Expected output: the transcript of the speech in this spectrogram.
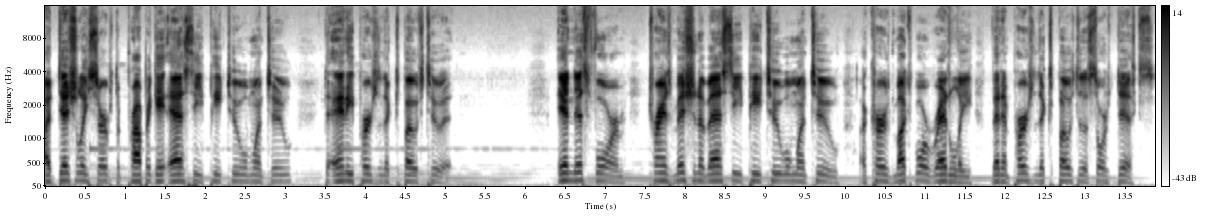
additionally serves to propagate SCP-2112 to any persons exposed to it. In this form, transmission of SCP-2112 occurs much more readily than in persons exposed to the source disks,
